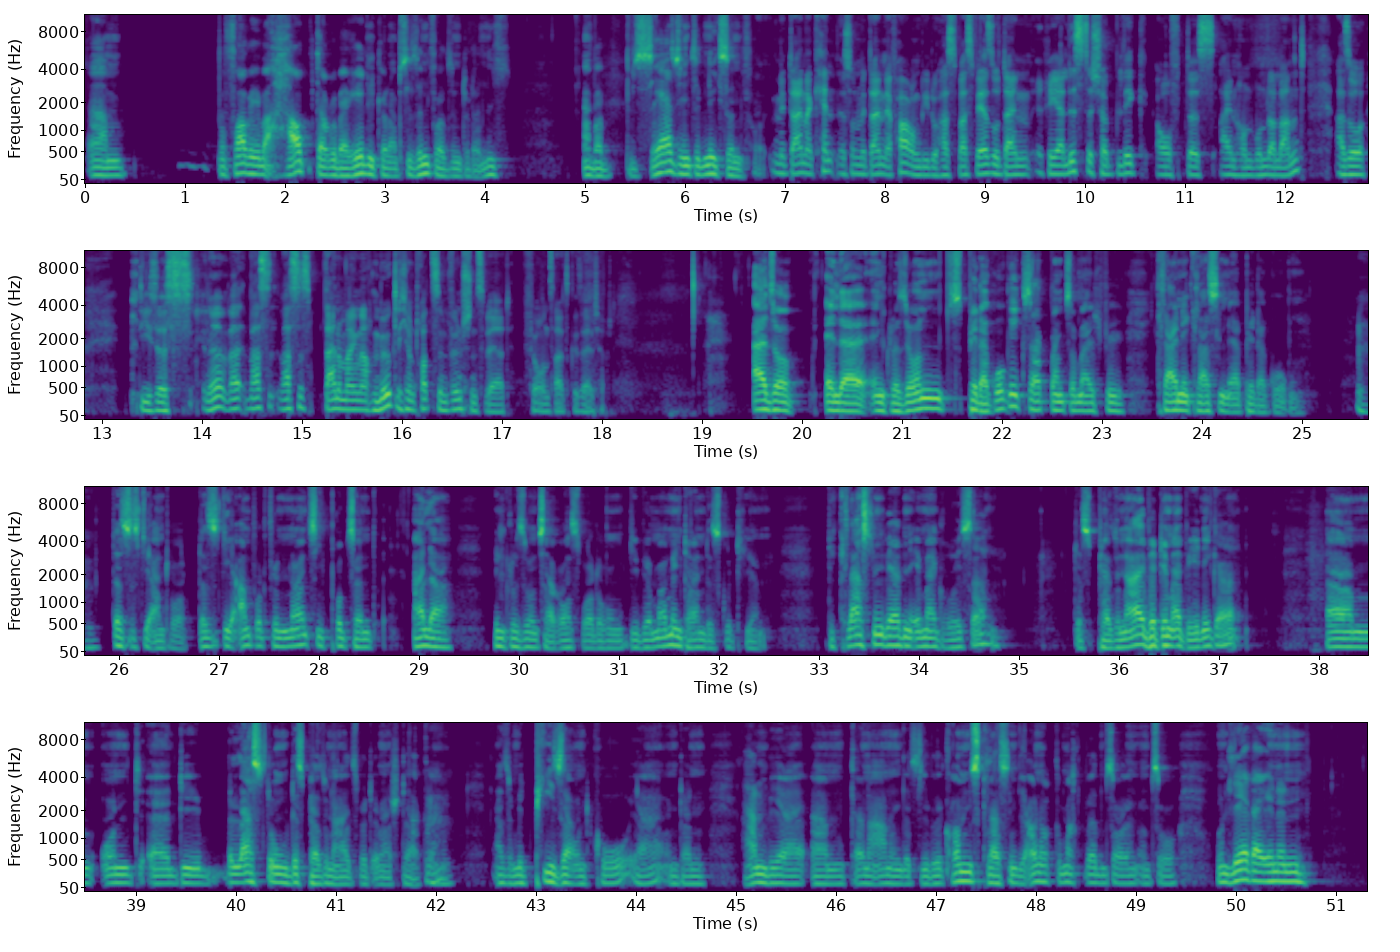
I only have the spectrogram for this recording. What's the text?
Ähm, bevor wir überhaupt darüber reden können, ob sie sinnvoll sind oder nicht. Aber bisher sind sie nicht sinnvoll. Mit deiner Kenntnis und mit deinen Erfahrungen, die du hast, was wäre so dein realistischer Blick auf das Einhornwunderland? Also dieses, ne, was, was ist deiner Meinung nach möglich und trotzdem wünschenswert für uns als Gesellschaft? Also in der Inklusionspädagogik sagt man zum Beispiel kleine Klassen, mehr Pädagogen. Mhm. Das ist die Antwort. Das ist die Antwort für 90 Prozent aller Inklusionsherausforderungen, die wir momentan diskutieren. Die Klassen werden immer größer das Personal wird immer weniger ähm, und äh, die Belastung des Personals wird immer stärker. Mhm. Also mit PISA und Co. Ja, und dann haben wir, ähm, keine Ahnung, jetzt die Willkommensklassen, die auch noch gemacht werden sollen und so. Und LehrerInnen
